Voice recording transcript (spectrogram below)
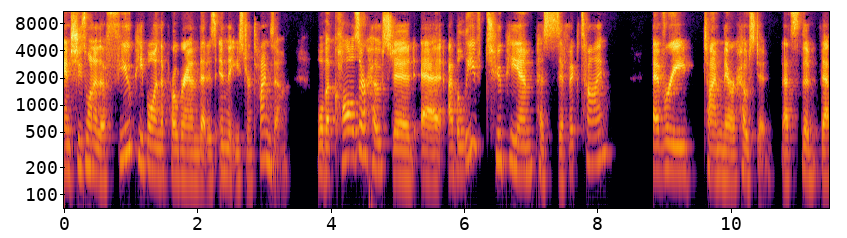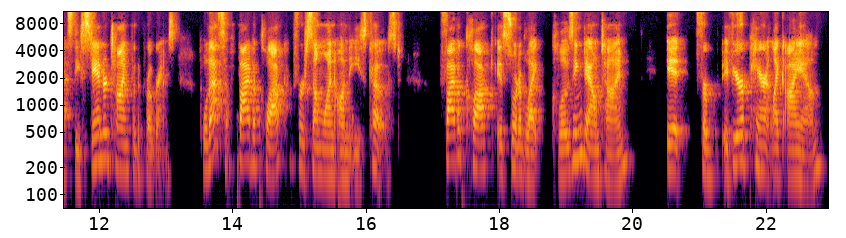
And she's one of the few people in the program that is in the Eastern time zone. Well, the calls are hosted at, I believe, 2 p.m. Pacific time every time they're hosted. That's the that's the standard time for the programs. Well, that's five o'clock for someone on the East Coast. Five o'clock is sort of like closing down time. It for if you're a parent like I am,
